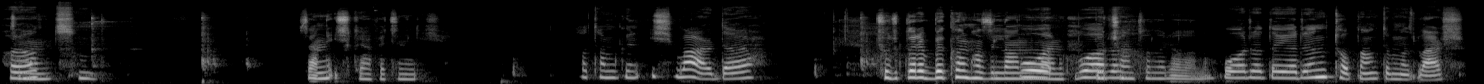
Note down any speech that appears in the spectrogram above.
Hayatım. Sen de iş kıyafetini giy. Zaten bugün iş vardı. Çocuklara bir bakalım hazırlandılar Bu- mı? bu ara- çantaları alalım. Bu arada yarın toplantımız var.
